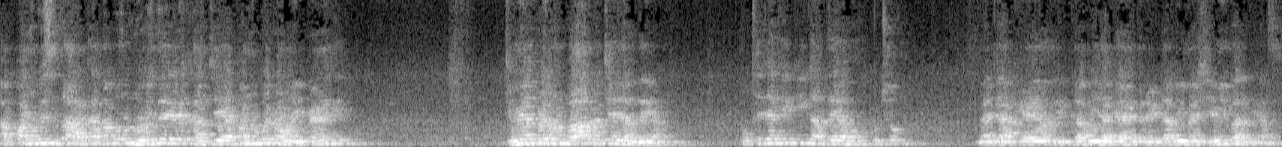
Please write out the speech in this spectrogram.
ਆਪਾਂ ਨੂੰ ਵੀ ਸੁਧਾਰ ਕਰਨਾ ਪਊ ਰੋਜ਼ ਦੇ ਜਿਹੜੇ ਖਰਚੇ ਆਪਾਂ ਨੂੰ ਘਟਾਉਣੇ ਪੈਣਗੇ। ਜਿਵੇਂ ਆਪਣੇ ਹੁਣ ਬਾਹਰ ਬੱਚੇ ਜਾਂਦੇ ਆ, ਉੱਥੇ ਜਾ ਕੇ ਕੀ ਕਰਦੇ ਆ ਉਹ ਪੁੱਛੋ। ਮੈਂ ਜਾ ਕੇ ਆਇਆ, ਅਮਰੀਕਾ ਵੀ ਜਾ ਕੇ ਆਇਆ, ਕੈਨੇਡਾ ਵੀ, ਮੈਂ ਛੇਵੀਂ ਵਾਰ ਗਿਆ ਸੀ।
